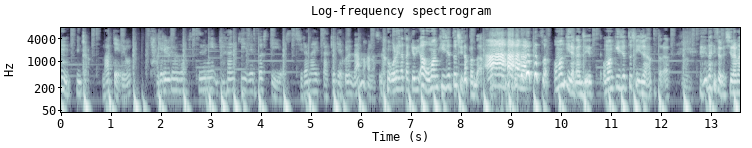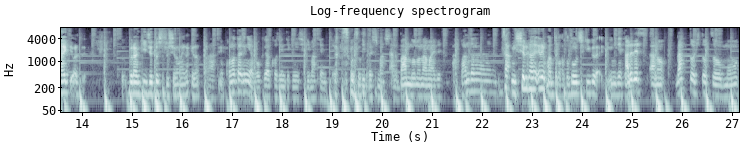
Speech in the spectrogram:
ゃん。うん、しんちゃん。待てよ。よたけるくんは普通にブランキー・ジェットシティを知らないだけでこれ何の話だ？俺がたけるに、あ、オマンキージェットシーだったんだ。ああ そう、オマンキーな感じ。オマンキージェットシーじゃんって言ったら、え、何それ知らないって言われて。ブランキージェットシーを知らないだけだった。このタグには僕が個人的に知りませんってそうそうリプしましたあ。の、バンドの名前です。あ、バンドの名前ザ・ミッシェルガン・エレファントとかと同時期ぐらいに。あれです。あの、ラット一つを持っ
